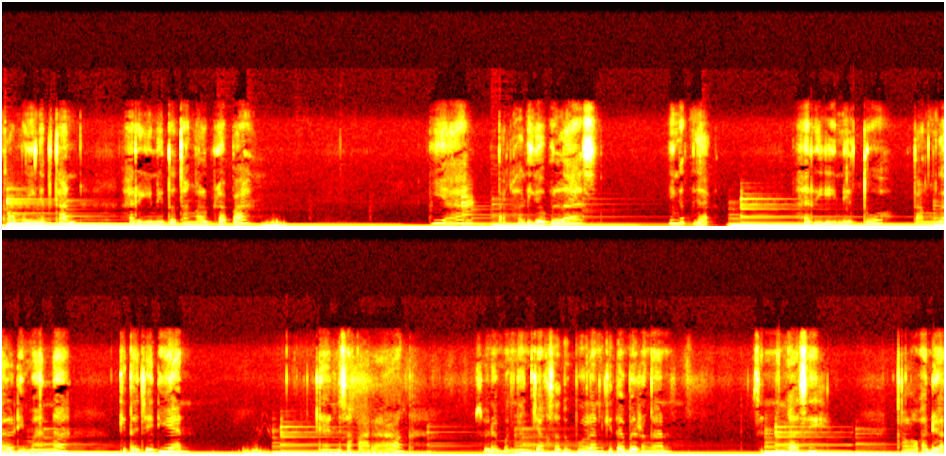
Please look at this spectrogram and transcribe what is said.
Kamu inget kan hari ini tuh tanggal berapa? Iya tanggal 13 inget gak hari ini tuh tanggal di mana kita jadian. Dan sekarang sudah menginjak satu bulan kita barengan. Seneng gak sih ada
